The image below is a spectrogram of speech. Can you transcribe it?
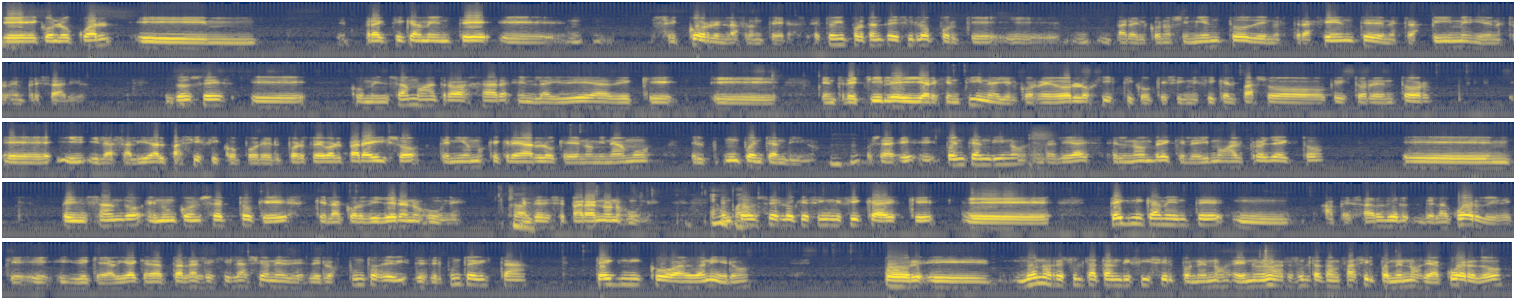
Eh, con lo cual, eh, prácticamente se corren las fronteras. Esto es importante decirlo porque para el conocimiento de nuestra gente, de nuestras pymes y de nuestros empresarios. Entonces, eh, comenzamos a trabajar en la idea de que eh, entre Chile y Argentina y el corredor logístico que significa el paso Cristo Redentor eh, y, la salida al Pacífico por el puerto de Valparaíso, teníamos que crear lo que denominamos el, un puente andino. O sea, el, eh, puente andino en realidad es el nombre que le dimos al proyecto. Eh, pensando en un concepto que es que la cordillera nos une, en vez de separarnos nos une. Entonces lo que significa es que eh, técnicamente, mm, a pesar del, acuerdo y de que eh, y de que había que adaptar las legislaciones desde los puntos de desde el punto de vista técnico aduanero, por eh, no nos resulta tan difícil ponernos, no nos resulta tan fácil ponernos de acuerdo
